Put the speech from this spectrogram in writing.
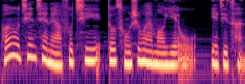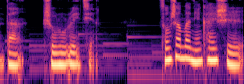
朋友倩倩俩夫妻都从事外贸业务，业绩惨淡。收入锐减，从上半年开始，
